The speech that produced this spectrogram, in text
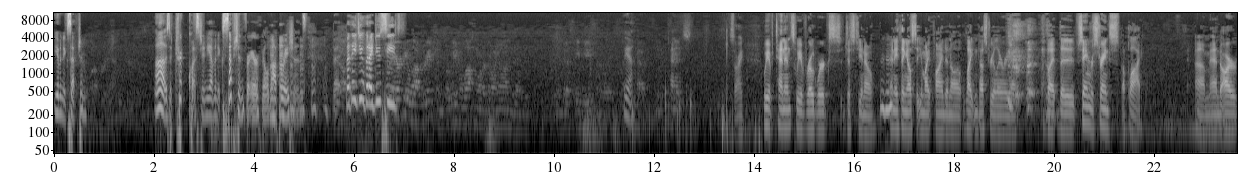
You have an exception. Ah, it's a trick question. You have an exception for airfield operations, but but they do. But I do see. Yeah. tenants. Sorry, we have tenants, we have roadworks, just you know Mhm. anything else that you might find in a light industrial area, but the same restraints apply. Um, and our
